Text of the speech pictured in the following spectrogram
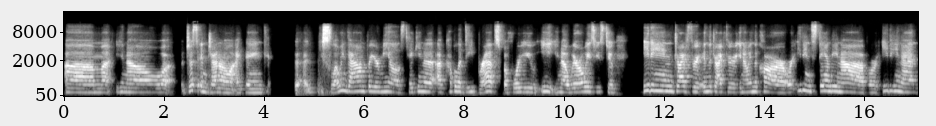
Um, you know, just in general, I think slowing down for your meals, taking a, a, couple of deep breaths before you eat. You know, we're always used to eating drive through in the drive through, you know, in the car or eating standing up or eating and,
